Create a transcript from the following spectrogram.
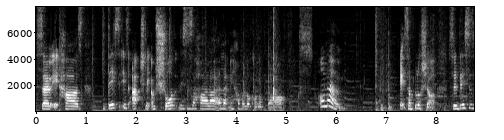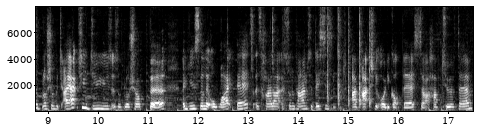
So it has, this is actually, I'm sure that this is a highlighter. Let me have a look on the box. Oh no, it's a blusher. So this is a blusher which I actually do use as a blusher, but I use the little white bits as highlighter sometimes. So this is, I've actually already got this, so I have two of them.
